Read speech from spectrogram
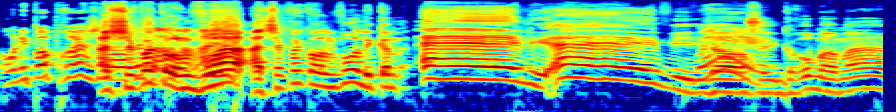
On n'est pas proche à d'avoir chaque fois qu'on le voit, à chaque fois qu'on le voit, on est comme hey, hey, puis Ouais. genre c'est le gros moment,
